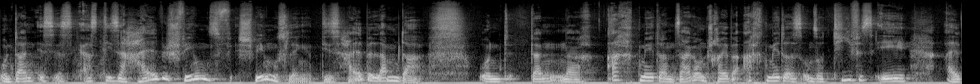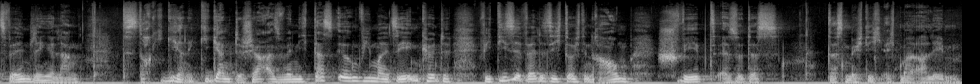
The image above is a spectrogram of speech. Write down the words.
Und dann ist es erst diese halbe Schwingungs Schwingungslänge, dieses halbe Lambda. Und dann nach acht Metern, sage und schreibe, acht Meter ist unser tiefes E als Wellenlänge lang. Das ist doch gigantisch, ja. Also wenn ich das irgendwie mal sehen könnte, wie diese Welle sich durch den Raum schwebt, also das, das möchte ich echt mal erleben.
